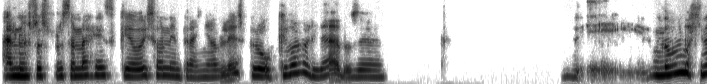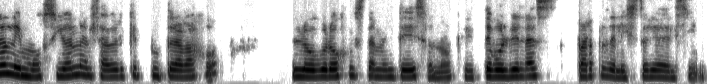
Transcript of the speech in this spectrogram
a nuestros personajes que hoy son entrañables, pero qué barbaridad, o sea, no me imagino la emoción al saber que tu trabajo logró justamente eso, ¿no? Que te volvieras parte de la historia del cine.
